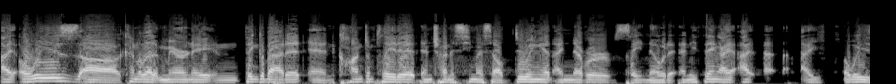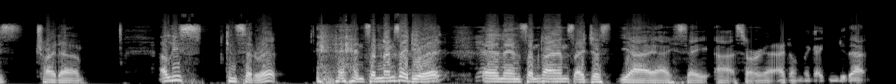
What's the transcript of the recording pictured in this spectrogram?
I always uh, kind of let it marinate and think about it and contemplate it and trying to see myself doing it. I never say no to anything. I I, I- I always try to at least consider it, and sometimes I do it, Yeah. and then sometimes I just yeah I, I say uh, sorry I don't think I can do that.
